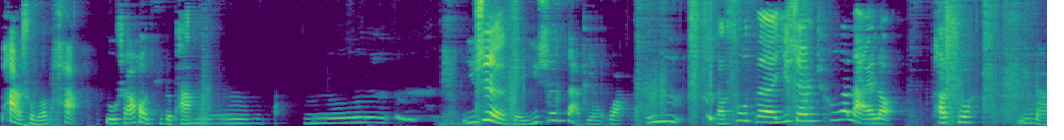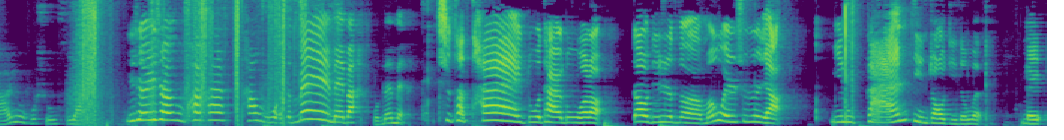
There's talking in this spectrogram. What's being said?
怕什么怕？有啥好去的怕？”于是给医生打电话。嗯小兔子，医生车来了。他说：“你哪有不舒服呀？”医生，医生，快看看我的妹妹吧！我妹妹吃的太多太多了，到底是怎么回事呀？麋鹿赶紧着急的问。没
